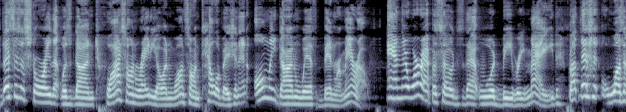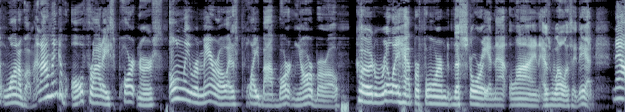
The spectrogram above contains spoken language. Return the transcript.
this is a story that was done twice on radio and once on television and only done with Ben Romero. And there were episodes that would be remade, but this wasn't one of them. And I think of all Friday's partners, only Romero, as played by Barton Yarborough, could really have performed the story in that line as well as he did. Now,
